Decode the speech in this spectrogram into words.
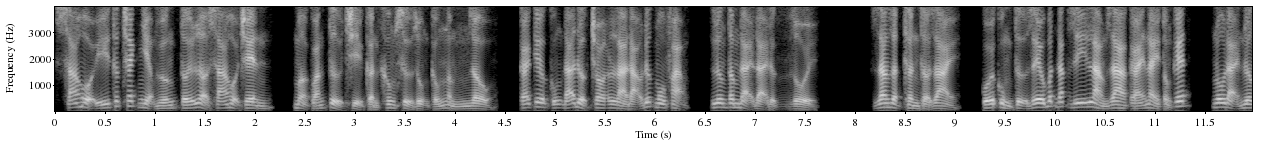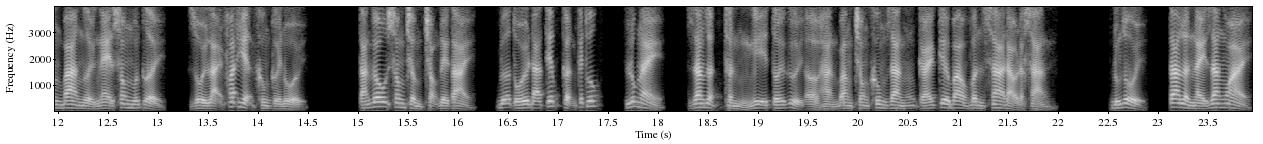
xã hội ý thức trách nhiệm hướng tới lợ xã hội trên mở quán tử chỉ cần không sử dụng cống ngầm dầu cái kia cũng đã được cho là đạo đức mô phạm lương tâm đại đại được rồi. Giang giật thần thở dài cuối cùng tự rêu bất đắc dĩ làm ra cái này tổng kết nô đại nương ba người nghe xong muốn cười rồi lại phát hiện không cười nổi. Tán gẫu xong trầm trọng đề tài, bữa tối đã tiếp cận kết thúc, lúc này, giang giật thần nghĩ tới gửi ở hàn băng trong không gian cái kia bao vân xa đảo đặc sản. Đúng rồi, ta lần này ra ngoài,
